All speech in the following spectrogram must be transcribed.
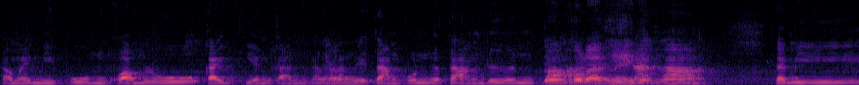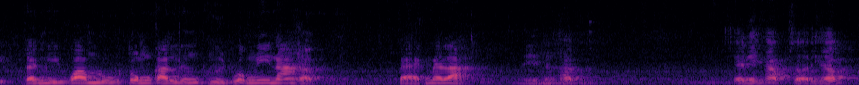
ทำไมมีภูมิความรู้ใกล้เคียงกัน ทั้งครับทั้งที่ต่างคนก็ต่างเดินเดินคนละที่ป่าอไรนะอ่าแต่มีแต่มีความรู้ตรงกันเรื่องพืชพวกนี้นะครับ แปลกไหมล่ะ นี่นะครับแค่นี้ครับ สวัสดีครับ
